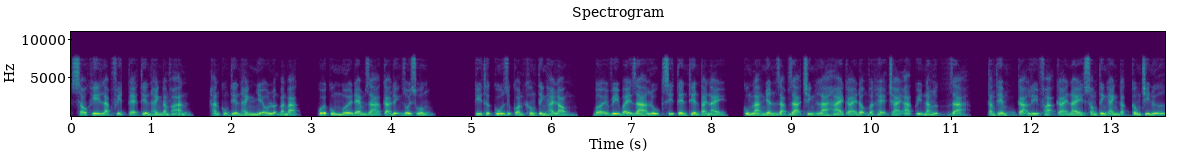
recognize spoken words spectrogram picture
sau khi lạp phịt tệ tiến hành đàm phán, hắn cũng tiến hành nhiều luận bàn bạc, cuối cùng mới đem giá cả định rồi xuống. Kỳ thực cụ dịu còn không tính hài lòng, bởi vì bày ra lục xỉ tên thiên tài này, cùng lang nhân giạp dạ chính là hai cái động vật hệ trái ác quỷ năng lực giả, tăng thêm cả lì phạ cái này song tinh anh đặc công trí nữ,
